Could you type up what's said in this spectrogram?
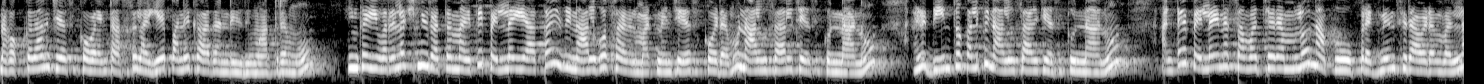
నాకు ఒక్కదాన్ని చేసుకోవాలంటే అస్సలు అయ్యే పనే కాదండి ఇది మాత్రము. ఇంకా ఈ వరలక్ష్మి వ్రతం అయితే పెళ్ళయ్యాక ఇది నాలుగోసారి అనమాట నేను చేసుకోవడము నాలుగు సార్లు చేసుకున్నాను. అంటే దీంతో కలిపి నాలుగు సార్లు చేసుకున్నాను. అంటే పెళ్ళైన సంవత్సరంలో నాకు ప్రెగ్నెన్సీ రావడం వల్ల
